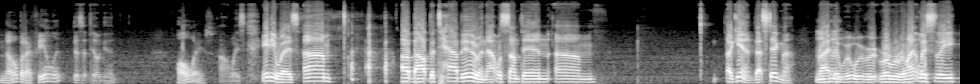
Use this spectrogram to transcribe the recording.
No, but I feel it. Does it feel good? Always. always. Anyways, um, about the taboo, and that was something. Um, again, that stigma, right? That we, we, we're relentlessly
